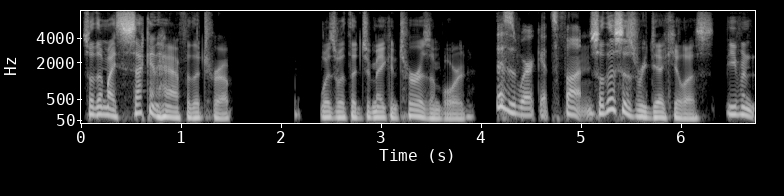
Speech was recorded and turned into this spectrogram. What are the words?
so then my second half of the trip was with the Jamaican Tourism Board. This is where it gets fun. So this is ridiculous, even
